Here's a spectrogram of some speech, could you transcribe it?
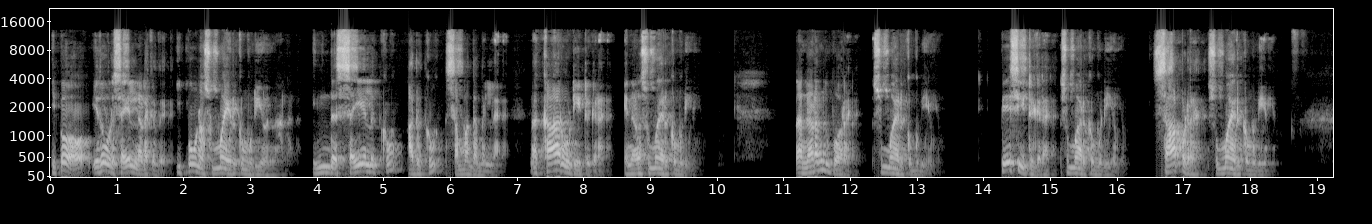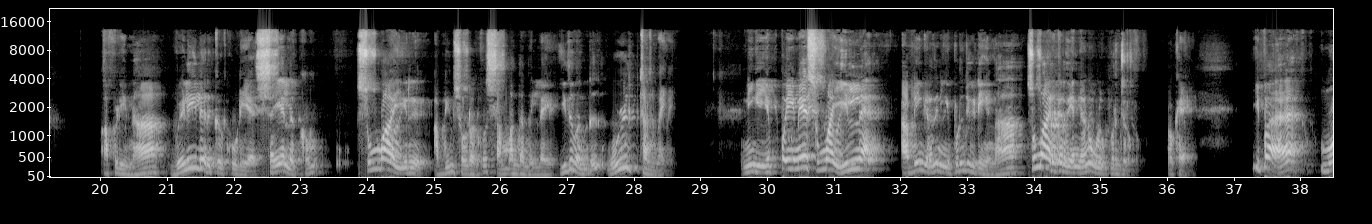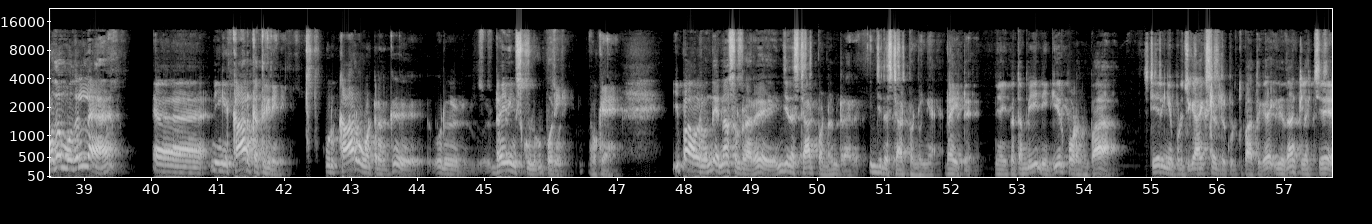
இப்போ ஏதோ ஒரு செயல் நடக்குது. இப்போ நான் சும்மா இருக்க முடியும் என்னால. இந்த செயலுக்கும் அதுக்கும் சம்பந்தம் இல்லை. நான் கார் ஓட்டிட்டு இருக்கிறேன். என்னால் சும்மா இருக்க முடியும். நான் நடந்து போறேன். சும்மா இருக்க முடியும். பேசிட்டு இருக்கிறேன். சும்மா இருக்க முடியும். சாப்பிட்றேன். சும்மா இருக்க முடியும். அப்படின்னா வெளியில இருக்கக்கூடிய செயலுக்கும் சும்மா இரு அப்படின்னு சொல்றதுக்கும் சம்பந்தம் இல்லை. இது வந்து உள்தன்மை. நீங்க எப்பயுமே சும்மா இல்லை அப்படிங்கறத நீங்க புரிஞ்சுக்கிட்டீங்கன்னா சும்மா இருக்கிறது என்னன்னு உங்களுக்கு புரிஞ்சிடும் ஓகே இப்ப முத முதல்ல நீங்க கார் கத்துக்கிறீங்க. ஒரு கார் ஓட்டுறதுக்கு ஒரு டிரைவிங் ஸ்கூலுக்கு போறீங்க. ஓகே இப்போ அவர் வந்து என்ன சொல்றாரு? இன்ஜினை ஸ்டார்ட் பண்ணுன்றாரு. இன்ஜினை ஸ்டார்ட் பண்ணீங்க. ரைட்டு இப்போ தம்பி நீ கியர் போடணும்ப்பா ஸ்டியரிங்கை பிடிச்சிக்க ஆக்சிலேட்டர் கொடுத்து பார்த்துக்க இதுதான் கிளச்சு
